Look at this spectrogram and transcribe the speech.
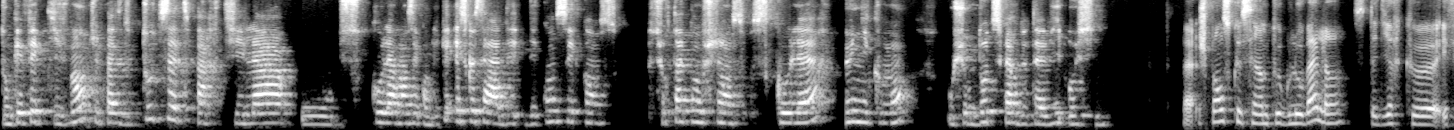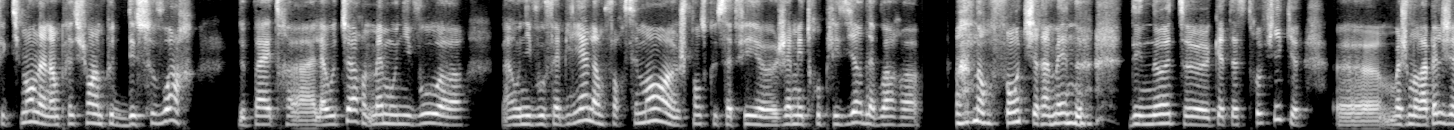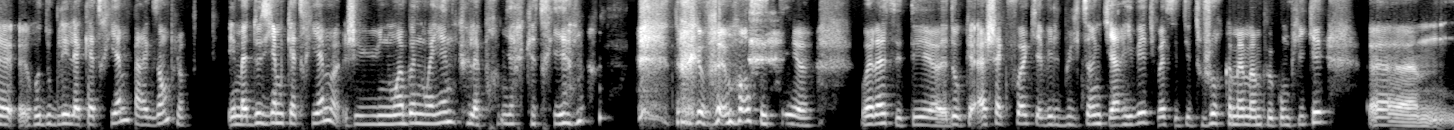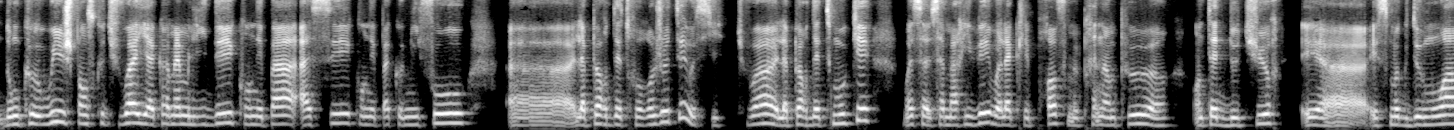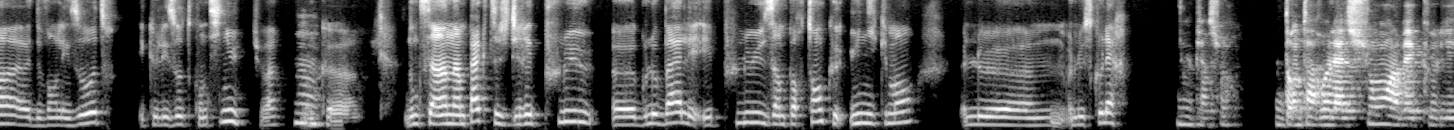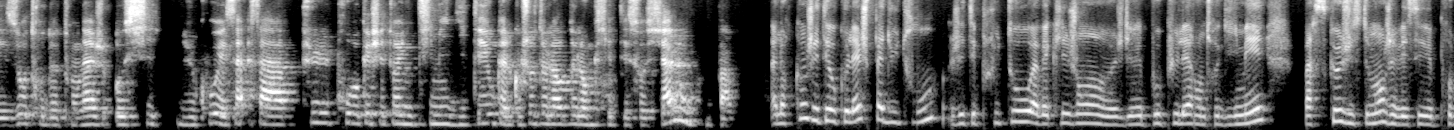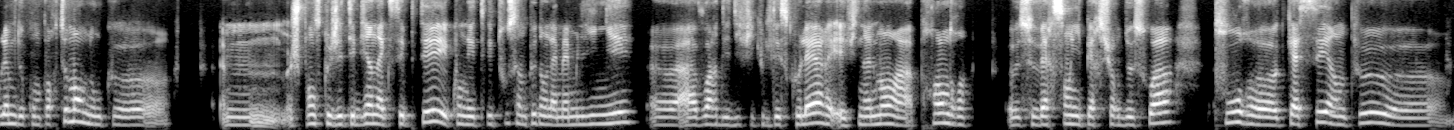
Donc effectivement, tu passes de toute cette partie-là où scolairement c'est compliqué. Est-ce que ça a des, conséquences sur ta confiance scolaire uniquement ou sur d'autres sphères de ta vie aussi? Je pense que c'est un peu global. Hein. C'est-à-dire qu'effectivement, on a l'impression un peu de décevoir de pas être à la hauteur, même au niveau, euh, bah, familial. Hein, forcément, euh, je pense que ça fait euh, jamais trop plaisir d'avoir un enfant qui ramène des notes catastrophiques. moi, je me rappelle, j'ai redoublé la quatrième, par exemple, et ma deuxième quatrième, j'ai eu une moins bonne moyenne que la première quatrième. Donc vraiment, c'était voilà, c'était euh, donc à chaque fois qu'il y avait le bulletin qui arrivait, tu vois, c'était toujours quand même un peu compliqué. Euh, donc euh, oui, je pense que tu vois, il y a quand même l'idée qu'on n'est pas assez, qu'on n'est pas comme il faut, la peur d'être rejeté aussi, tu vois, la peur d'être moqué. Moi, ça, ça m'arrivait, voilà, que les profs me prennent un peu en tête de turc et, et, se moquent de moi devant les autres et que les autres continuent, tu vois. Mmh. Donc, donc ça a un impact, je dirais, plus global et, et, plus important que uniquement le, le scolaire. bien sûr. Dans ta relation avec les autres de ton âge aussi, du coup, et ça, ça a pu provoquer chez toi une timidité ou quelque chose de l'ordre de l'anxiété sociale ou pas? Alors quand j'étais au collège, pas du tout. J'étais plutôt avec les gens, euh, je dirais populaires entre guillemets, parce que justement j'avais ces problèmes de comportement. Donc euh, je pense que j'étais bien acceptée et qu'on était tous un peu dans la même lignée à avoir des difficultés scolaires et, finalement à prendre ce versant hyper sûr de soi pour casser un peu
